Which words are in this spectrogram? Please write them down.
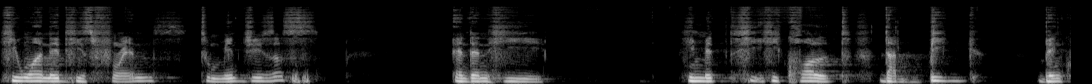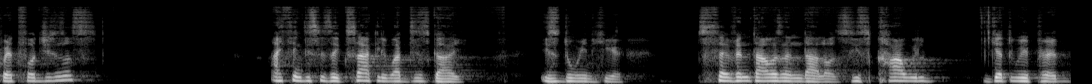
He wanted his friends to meet Jesus. And then he, he met, he, he called that big banquet for Jesus. I think this is exactly what this guy is doing here. $7,000. His car will get repaired,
